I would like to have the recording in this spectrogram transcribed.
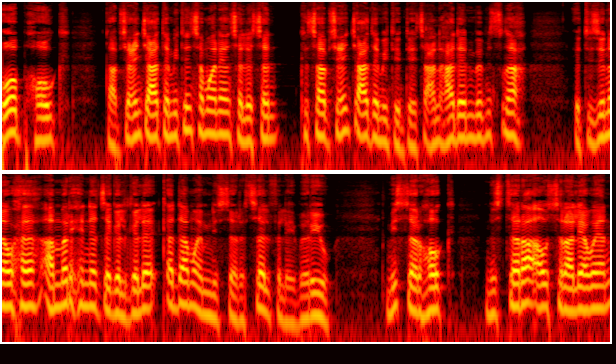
ቦብ ሆውክ ካብ 983 ክሳብ 991 ብምጽናሕ እቲ ዝነውሐ ኣብ መሪሕነት ዘገልገለ ቀዳማይ ሚኒስተር ሰልፊ ለይበር እዩ ሚስተር ሆክ ምስ ተራ ኣውስትራልያውያን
